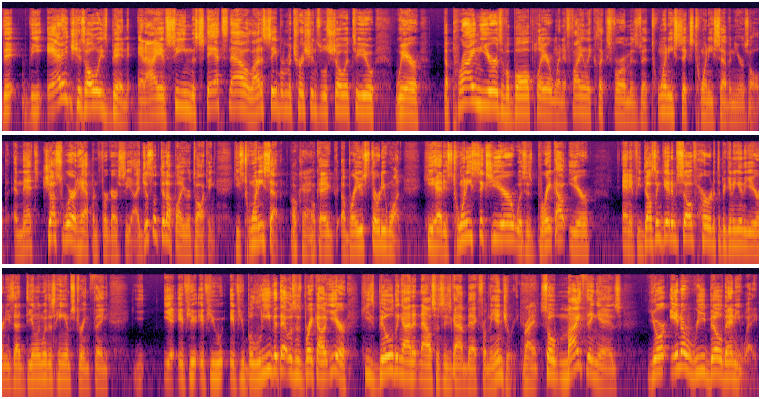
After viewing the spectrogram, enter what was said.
The the adage has always been, and I have seen the stats now, a lot of sabermetricians will show it to you, where the prime years of a ball player when it finally clicks for him is at 26, 27 years old. And that's just where it happened for Garcia. I just looked it up while you were talking. He's 27. Okay. Okay. Abreu's 31. He had his 26 year was his breakout year. And if he doesn't get himself hurt at the beginning of the year and he's not dealing with his hamstring thing, if you if you if you believe that that was his breakout year, he's building on it now since he's gotten back from the injury. Right. So my thing is, you're in a rebuild anyway,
